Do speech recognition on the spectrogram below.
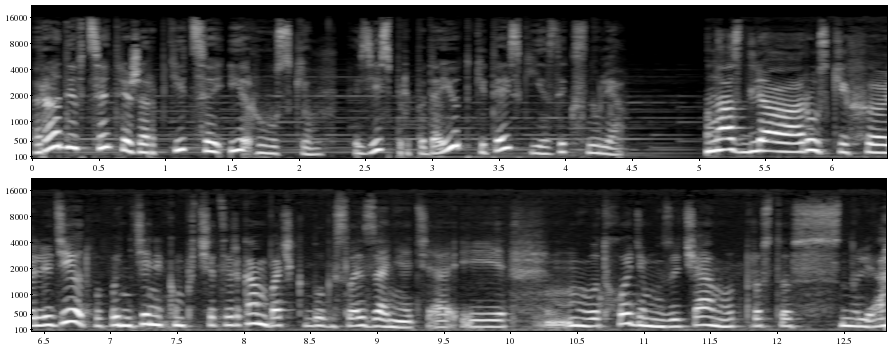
Рады в центре жар-птица и русским. Здесь преподают китайский язык с нуля – у нас для русских э, людей вот по понедельникам, по четвергам батюшка благословит занятия. И мы вот ходим, изучаем вот просто с нуля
